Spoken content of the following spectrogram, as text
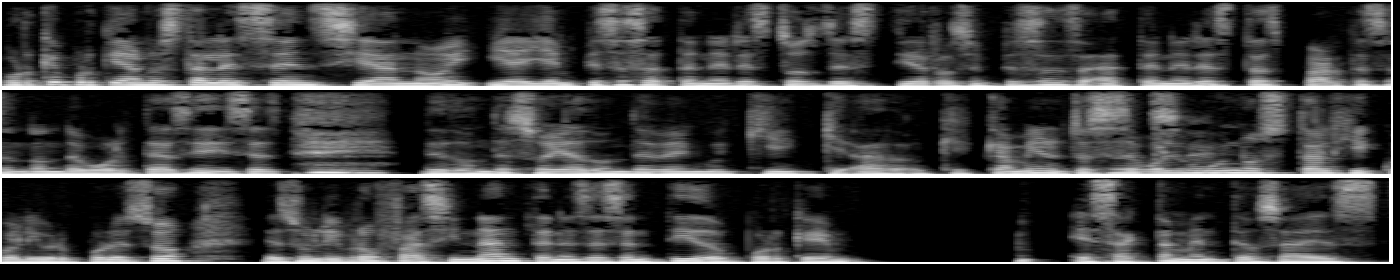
¿Por qué? Porque ya no está la esencia, ¿no? Y ahí empiezas a tener estos destierros, empiezas a tener estas partes en donde volteas y dices, ¿de dónde soy? ¿A dónde vengo? ¿Y qué, qué, camino? Entonces se vuelve muy nostálgico el libro. Por eso es un libro fascinante en ese sentido, porque Exactamente, o sea, es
